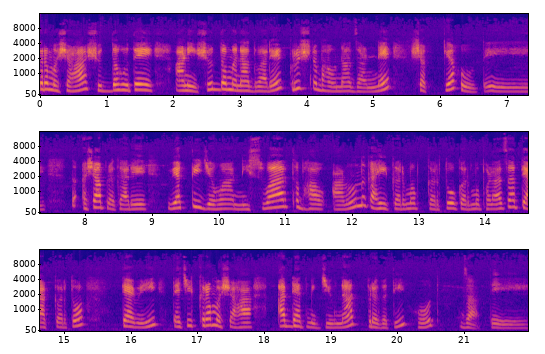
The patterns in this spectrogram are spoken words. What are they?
क्रमशः शुद्ध होते आणि शुद्ध मनाद्वारे कृष्ण भावना जाणणे शक्य होते. तर अशा प्रकारे व्यक्ती जेव्हा निस्वार्थ भाव आणून काही कर्म करतो कर्मफळाचा त्याग करतो त्यावेळी त्याची क्रमशः आध्यात्मिक जीवनात प्रगती होत जाते.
